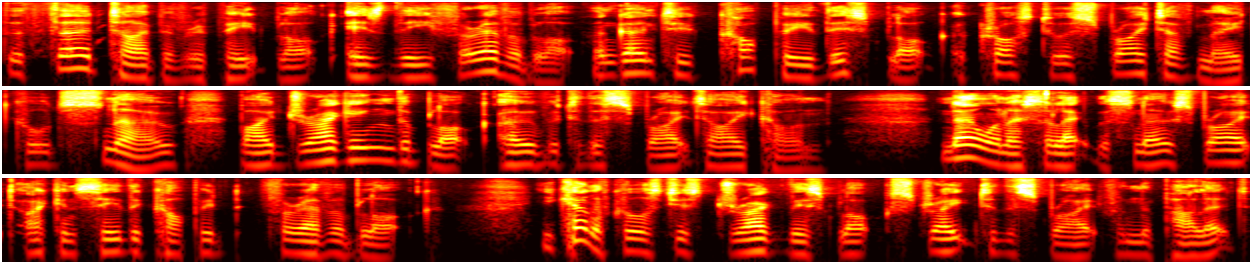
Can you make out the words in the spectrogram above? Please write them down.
The third type of repeat block is the forever block. I'm going to copy this block across to a sprite I've made called Snow by dragging the block over to the sprite's icon. Now when I select the Snow sprite I can see the copied forever block. You can of course just drag this block straight to the sprite from the palette,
